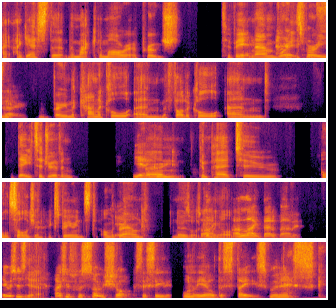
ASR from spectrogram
I, I guess the the McNamara approach to Yeah, Vietnam, where it's very so. very mechanical and methodical and data driven, yeah, um, compared to Old Soldier, experienced on the Yeah. ground, knows what's I, going on. I like that about it. It was just yeah, I just was so shocked to see one of the elder statesman esque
